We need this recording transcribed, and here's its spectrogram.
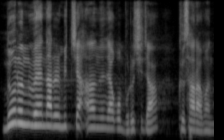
너는 왜 나를 믿지 않았느냐고 물으시자 그 사람은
